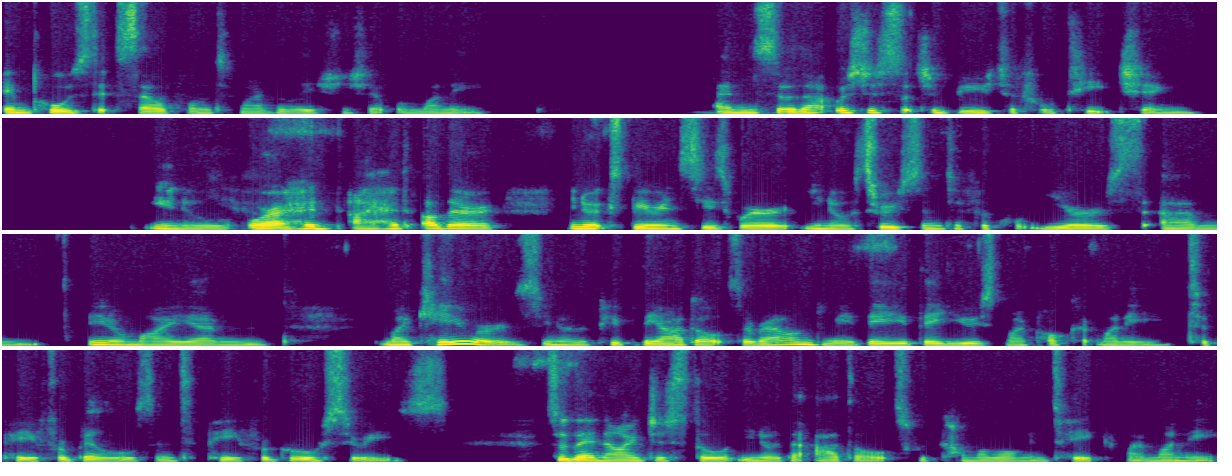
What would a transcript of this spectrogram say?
imposed itself onto my relationship with money and so that was just such a beautiful teaching you know or i had i had other you know experiences where you know through some difficult years um you know my um my carers you know the people the adults around me they they used my pocket money to pay for bills and to pay for groceries. So then i just thought you know the adults would come along and take my money.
